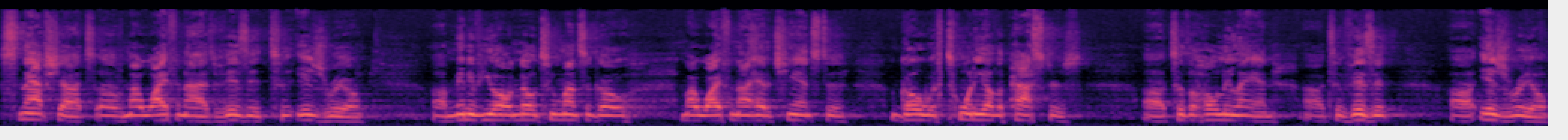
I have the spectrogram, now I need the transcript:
snapshots of my wife and I's visit to Israel. Uh, many of you all know two months ago, my wife and I had a chance to go with 20 other pastors uh, to the Holy Land uh, to visit uh, Israel.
